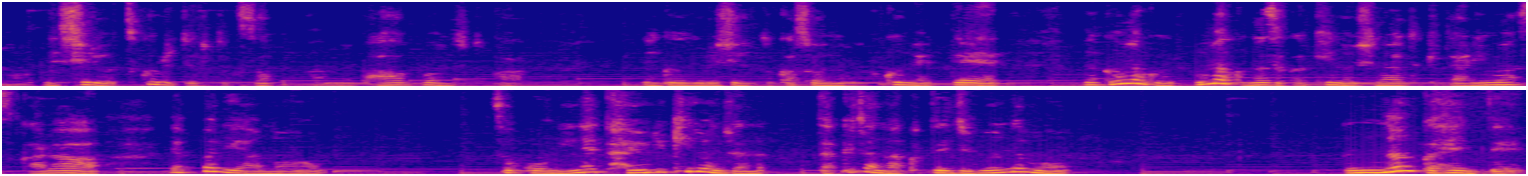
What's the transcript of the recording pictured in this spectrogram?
あのね資料を作るときとかさ、あのパワーポイントとか、ね、Google シートとかそういうのも含めて、なんかうまく、うまくなぜか機能しないときってありますから、やっぱりあの、そこにね、頼りきるんじゃ、だけじゃなくて自分でも、なんか変って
